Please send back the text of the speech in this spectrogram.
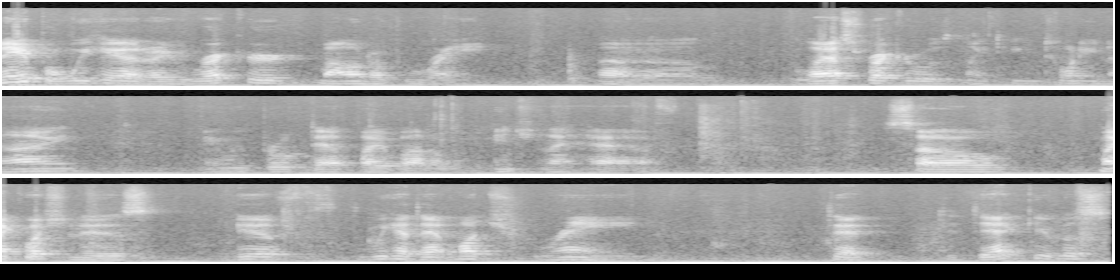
in April, we had a record amount of rain. Uh, The last record was 1929, and we broke that by about an inch and a half. So my question is, if we had that much rain, that, did that give us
